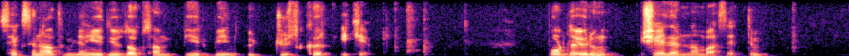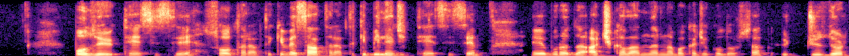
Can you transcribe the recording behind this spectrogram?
86 milyon 791 bin 342. Burada ürün şeylerinden bahsettim. Bozüyük tesisi sol taraftaki ve sağ taraftaki Bilecik tesisi. E, burada açık alanlarına bakacak olursak 304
